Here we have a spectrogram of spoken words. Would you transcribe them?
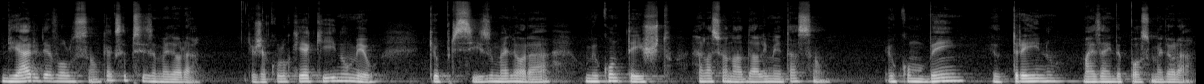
diário de evolução. O que é que você precisa melhorar? Eu já coloquei aqui no meu que eu preciso melhorar o meu contexto relacionado à alimentação. Eu como bem, eu treino, mas ainda posso melhorar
